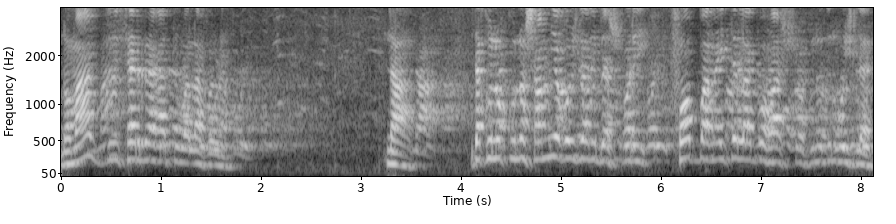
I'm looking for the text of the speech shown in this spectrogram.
নমাজ দুই চার রাগাতে বলা পড়ি না এটা কোনো কোনো সামনে কইসলানি বেশ করি ফব বানাইতে লাগবো পাঁচশো কোনোদিন কইসলেন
